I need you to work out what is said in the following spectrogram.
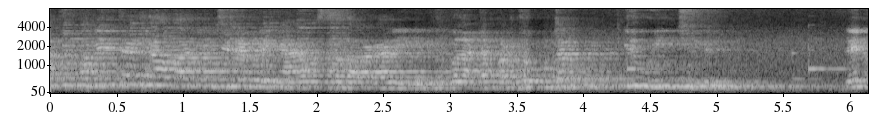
అతి పవిత్రంగా భావించినటువంటి న్యాయ ద్వారా కానీ వాళ్ళు అడ్డపడుతూ ఉంటారు. ఇది ఊహించింది. నేను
